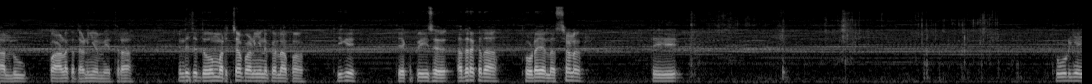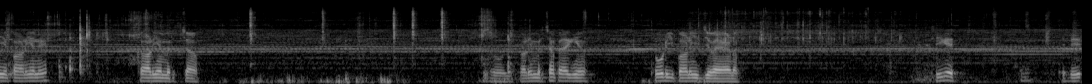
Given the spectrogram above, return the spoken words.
ਆਲੂ ਪਾਲਕ ਧਨੀਆ ਮੇਥਰਾ। ਇਹਦੇ ਚ ਦੋ ਮਿਰਚਾਂ ਪਾਣੀਆਂ ਨੇ ਪਹਿਲਾਂ ਆਪਾਂ ਠੀਕ ਹੈ ਇੱਕ ਪੀਸ ਅਦਰਕ ਦਾ ਥੋੜਾ ਜਿਹਾ ਲਸਣ ਤੇ ਥੋੜੀਆਂ ਜਿਹੀਆਂ ਪਾਣੀਆਂ ਨੇ, ਕਾਲੀਆਂ ਮਿਰਚਾਂ। ਲਓ ਜੀ ਕਾਲੀ ਮਿਰਚਾਂ ਪੈ ਗਈਆਂ ਥੋੜੀ ਪਾਣੀ ਜਵੈਣ। ਠੀਕ ਹੈ? ਤੇ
